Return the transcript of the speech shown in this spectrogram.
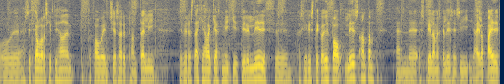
og uh, þessi þjálfaraskipti hafði það fá einn Cesare Prandelli. Þeir verðast ekki hafa gert mikið fyrir liðið. Uh, kannski hrist eitthvað upp á liðsandan en spilamennska liðsins í æla bæði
